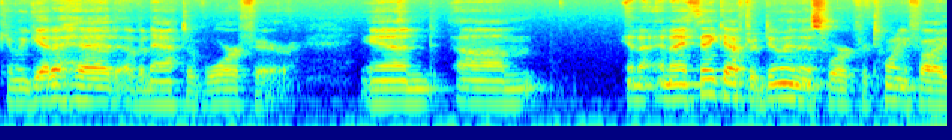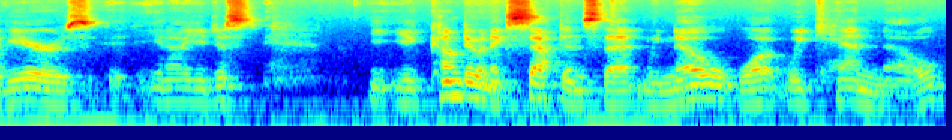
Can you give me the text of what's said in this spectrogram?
Can we get ahead of an act of warfare? And um, and and I think after doing this work for 25 years, you know, you just you come to an acceptance that we know what we can know,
